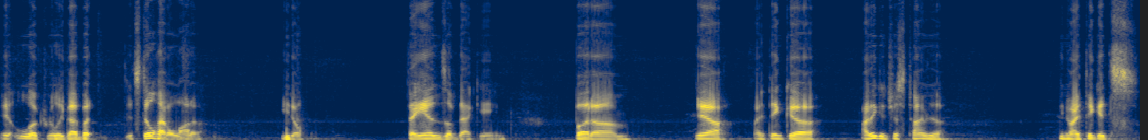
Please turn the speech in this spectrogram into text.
it looked really bad. But it still had a lot of you know fans of that game. But um, yeah, I think uh, I think it's just time to you know I think it's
